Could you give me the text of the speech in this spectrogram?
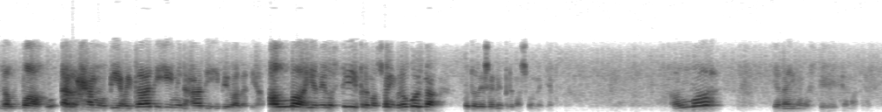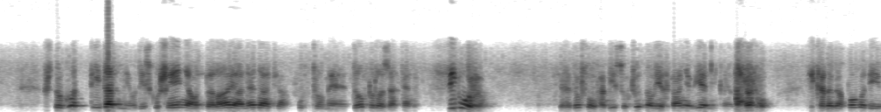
Lallahu arhamu bi ibadihi min hadihi bi valadiha. Allah je milostiviji prema svojim robovima od ove žene prema svome djelu. Allah je najmilostiviji prema tebi. Što god ti dadne od iskušenja, od belaja, nedaća, u tome je dobro za tebe. Sigurno. Jer je došlo u hadisu, čudno li je stanje vjernika, je tako? I kada ga pogodi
